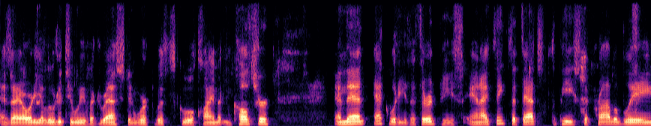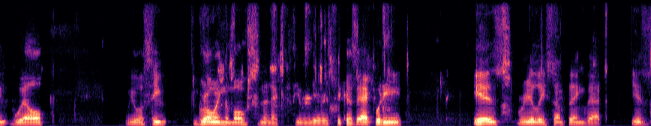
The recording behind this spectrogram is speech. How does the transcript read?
as I already alluded to, we've addressed and worked with school climate and culture and then equity the third piece and i think that that's the piece that probably will we will see growing the most in the next few years because equity is really something that is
